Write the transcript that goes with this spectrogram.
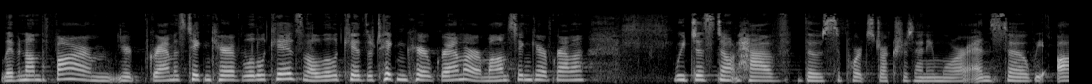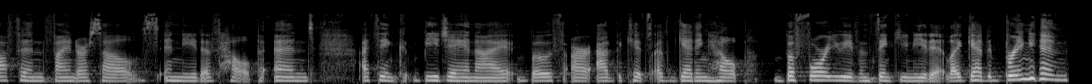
living on the farm. Your grandma's taking care of the little kids, and the little kids are taking care of grandma, or mom's taking care of grandma we just don't have those support structures anymore. And so we often find ourselves in need of help. And I think BJ and I both are advocates of getting help before you even think you need it. Like get to bring in,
